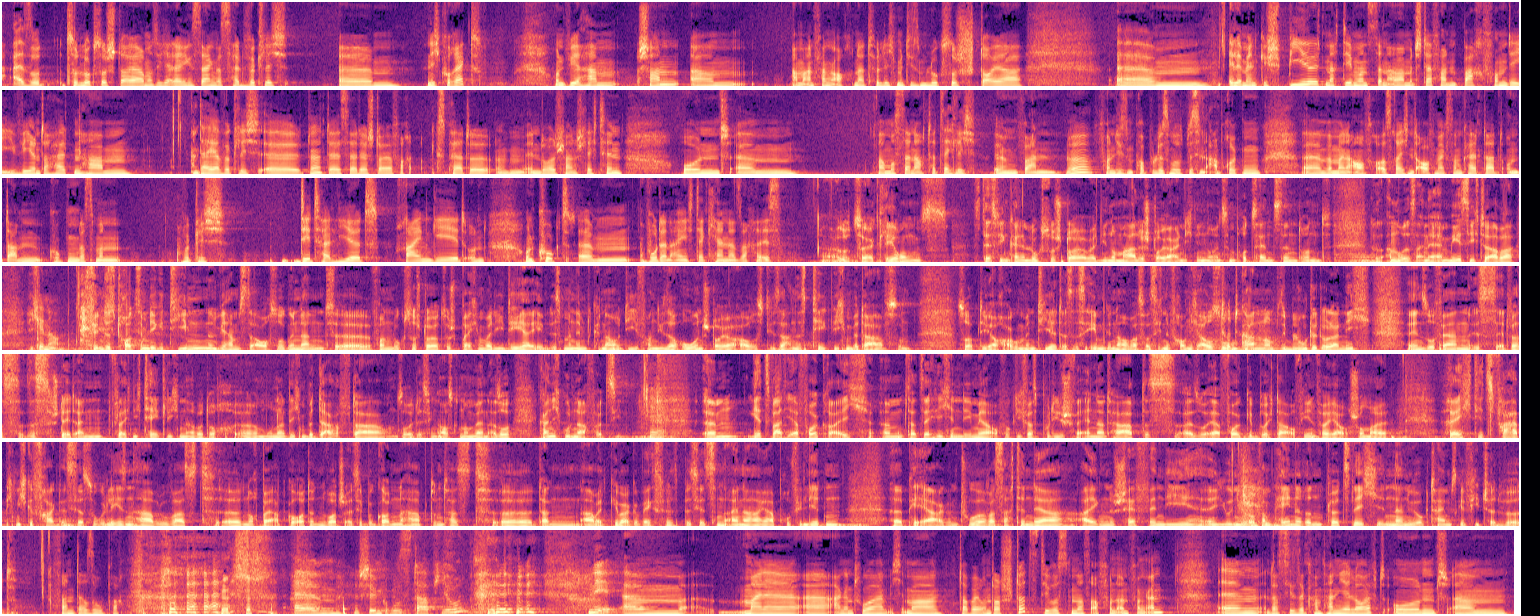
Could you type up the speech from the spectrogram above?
Also zur Luxussteuer muss ich allerdings sagen, das ist halt wirklich ähm, nicht korrekt und wir haben schon ähm, am Anfang auch natürlich mit diesem Luxussteuer ähm, Element gespielt, nachdem wir uns dann aber mit Stefan Bach vom DIW unterhalten haben, der ja wirklich, äh, ne, der ist ja der Steuerfachexperte ähm, in Deutschland schlechthin. Und ähm, man muss dann auch tatsächlich irgendwann ne, von diesem Populismus ein bisschen abrücken, äh, wenn man auf, ausreichend Aufmerksamkeit hat und dann gucken, dass man wirklich detailliert reingeht und, und guckt, ähm, wo dann eigentlich der Kern der Sache ist. Also zur Erklärung, es ist deswegen keine Luxussteuer, weil die normale Steuer eigentlich die 19 Prozent sind und das andere ist eine ermäßigte. Aber ich genau. finde es trotzdem legitim, wir haben es auch so genannt, äh, von Luxussteuer zu sprechen, weil die Idee ja eben ist, man nimmt genau die von dieser hohen Steuer aus, die Sachen des täglichen Bedarfs. Und so habt ihr ja auch argumentiert, das ist eben genau was, was sich eine Frau nicht aussuchen Total. kann, ob sie blutet oder nicht. Insofern ist es etwas, das stellt einen vielleicht nicht täglichen, aber doch äh, monatlichen Bedarf dar und soll deswegen ausgenommen werden. Also kann ich gut nachvollziehen. Ja. Ähm, jetzt wart ihr erfolgreich, ähm, tatsächlich tatsächlich, indem ihr auch wirklich was politisch verändert habt. Das, also Erfolg gibt euch da auf jeden Fall ja auch schon mal recht. Jetzt habe ich mich gefragt, als ich das so gelesen habe, du warst äh, noch bei Abgeordnetenwatch, als ihr begonnen habt und hast äh, dann Arbeitgeber gewechselt, bis jetzt in einer ja, profilierten äh, PR-Agentur. Was sagt denn der eigene Chef, wenn die äh, Junior-Campaignerin plötzlich in der New York Times gefeatured wird? Fand er super. ähm, schönen Gruß, Tapio. nee, ähm, meine äh, Agentur hat mich immer dabei unterstützt. Die wussten das auch von Anfang an, ähm, dass diese Kampagne läuft. Und ähm,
